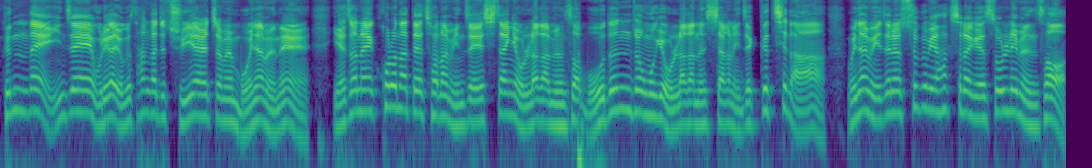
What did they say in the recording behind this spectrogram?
근데 이제 우리가 여기서 한 가지 주의할 점은 뭐냐면은 예전에 코로나 때처럼 이제 시장이 올라가면서 모든 종목이 올라가는 시장은 이제 끝이다. 왜냐면 이제는 수급이 확실하게 쏠리면서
